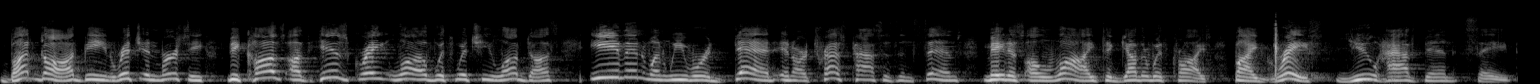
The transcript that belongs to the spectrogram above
But God, being rich in mercy, because of his great love with which he loved us, even when we were dead in our trespasses and sins, made us alive together with Christ. By grace, you have been saved.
